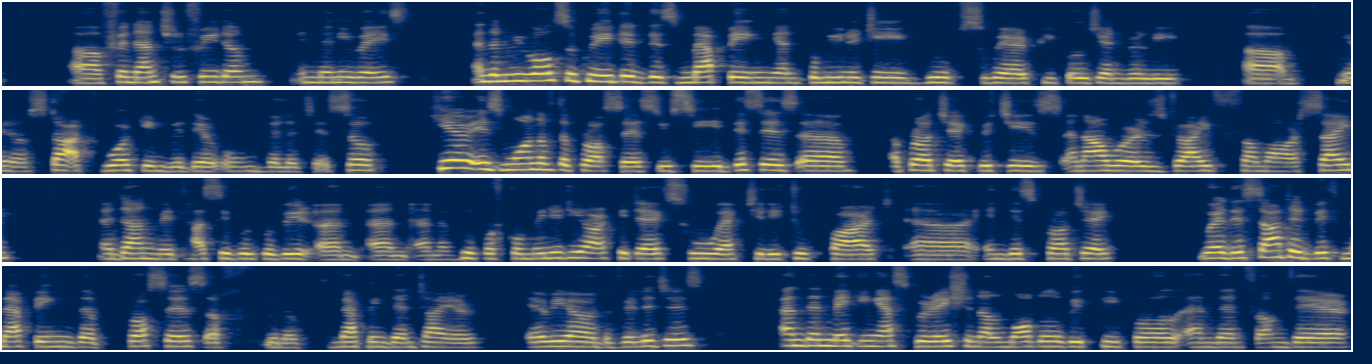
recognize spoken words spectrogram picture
uh, financial freedom in many ways. And then we've also created this mapping and community groups where people generally, um, you know, start working with their own villages. So here is one of the process you see. This is a, a project which is an hour's drive from our site done with Hasibul Kabir and, and, and, a group of community architects who actually took part uh, in this project, where they started with mapping the process of, you know, mapping the entire area or the villages, and then making aspirational model with people, and then from there,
